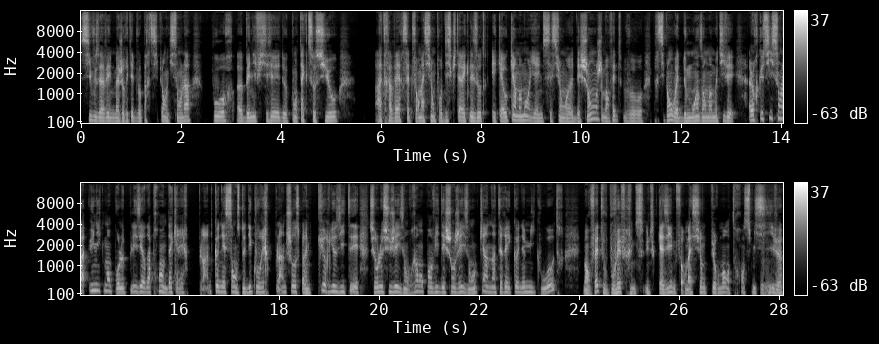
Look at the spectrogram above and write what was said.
si vous avez une majorité de vos participants qui sont là pour euh, bénéficier de contacts sociaux à travers cette formation pour discuter avec les autres et qu'à aucun moment il y a une session euh, d'échange, ben en fait vos participants vont être de moins en moins motivés. Alors que s'ils sont là uniquement pour le plaisir d'apprendre, d'acquérir plein de connaissances, de découvrir plein de choses par une curiosité sur le sujet, ils ont vraiment pas envie d'échanger, ils ont aucun intérêt économique ou autre, ben en fait, vous pouvez faire une, quasi une formation purement transmissive mmh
